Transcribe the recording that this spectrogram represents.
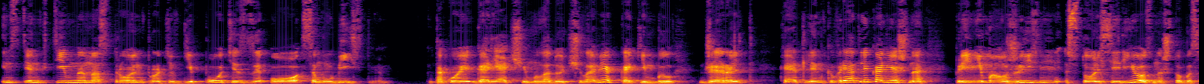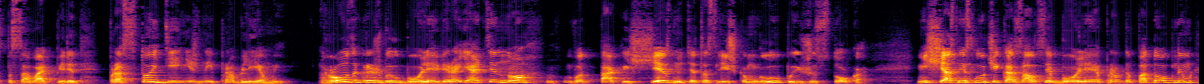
инстинктивно настроен против гипотезы о самоубийстве. Такой горячий молодой человек, каким был Джеральд Кэтлинг, вряд ли, конечно, принимал жизнь столь серьезно, чтобы спасовать перед простой денежной проблемой. Розыгрыш был более вероятен, но вот так исчезнуть – это слишком глупо и жестоко. Несчастный случай казался более правдоподобным,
